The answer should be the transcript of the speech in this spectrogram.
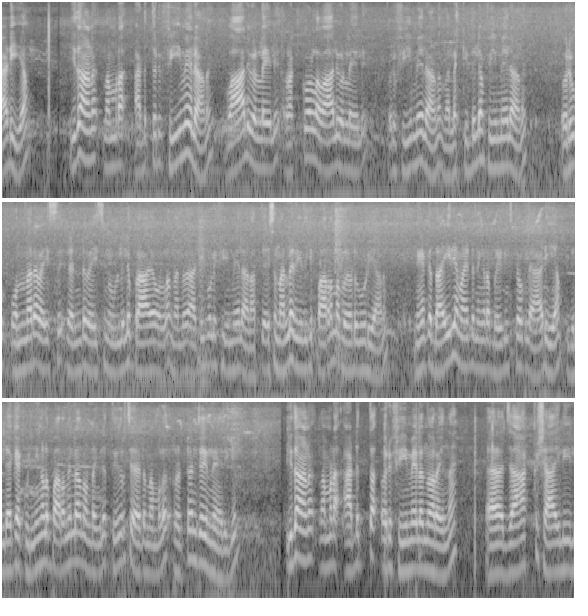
ആഡ് ചെയ്യാം. ഇതാണ് നമ്മുടെ അടുത്തൊരു ഫീമെയിലാണ് വാൽ വെള്ളയിൽ റക്കുള്ള വാൽ വെള്ളയിൽ ഒരു ഫീമെയിലാണ് നല്ല കിടിലം ഫീമെയിലാണ് ഒരു ഒന്നര വയസ്സ് രണ്ട് വയസ്സിനുള്ളിൽ പ്രായമുള്ള നല്ലൊരു അടിപൊളി ഫീമെയിലാണ് അത്യാവശ്യം നല്ല രീതിക്ക് പറന്ന ബേർഡ് കൂടിയാണ്. നിങ്ങൾക്ക് ധൈര്യമായിട്ട് നിങ്ങളുടെ ബ്രീഡിംഗ് സ്റ്റോക്കിൽ ആഡ് ചെയ്യാം. ഇതിന്റെയൊക്കെ കുഞ്ഞുങ്ങൾ പറന്നില്ല എന്നുണ്ടെങ്കിൽ തീർച്ചയായിട്ടും നമ്മൾ റിട്ടേൺ ചെയ്യുന്നതായിരിക്കും. ഇതാണ് നമ്മുടെ അടുത്ത ഒരു ഫീമെയിൽ എന്ന് പറയുന്ന ജാക്ക് ശൈലിയിൽ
